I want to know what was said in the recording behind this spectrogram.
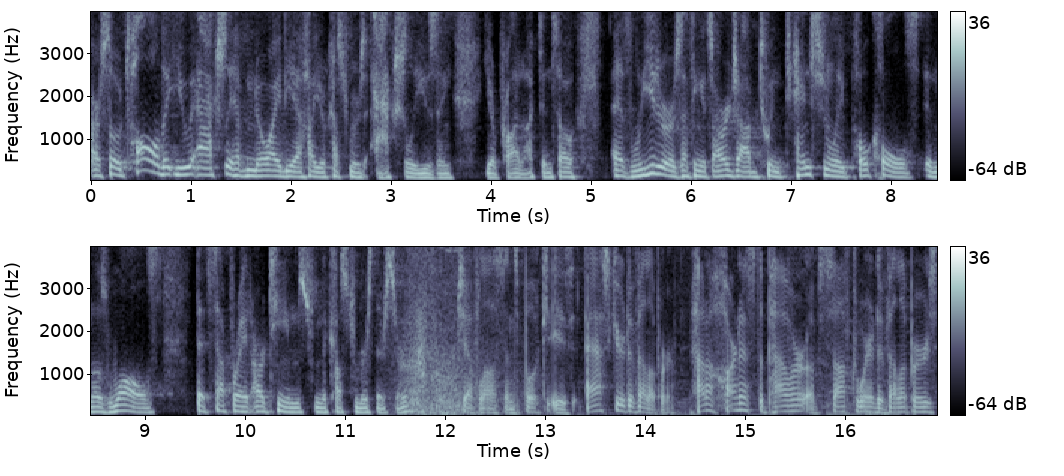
are so tall that you actually have no idea how your customer is actually using your product and so as leaders i think it's our job to intentionally poke holes in those walls that separate our teams from the customers they're serving. Jeff Lawson's book is Ask Your Developer How to Harness the Power of Software Developers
